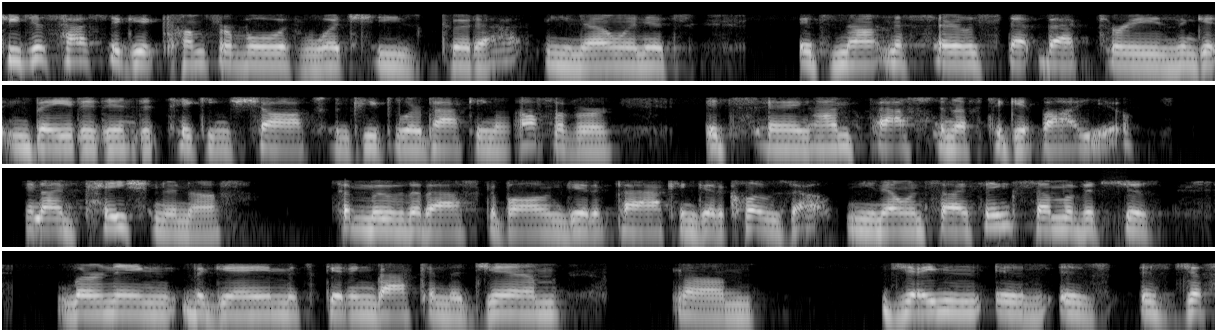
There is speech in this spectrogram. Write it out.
she just has to get comfortable with what she's good at, you know, and it's it's not necessarily step back threes and getting baited into taking shots when people are backing off of her. It's saying I'm fast enough to get by you, and I'm patient enough to move the basketball and get it back and get a closeout, you know. And so I think some of it's just learning the game. It's getting back in the gym. Um, Jaden is is is just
